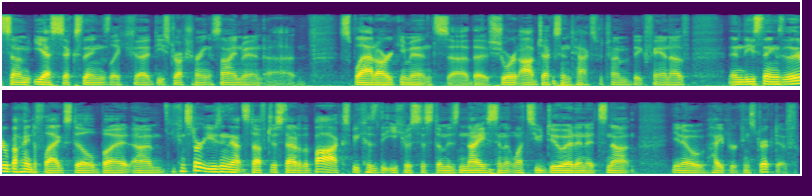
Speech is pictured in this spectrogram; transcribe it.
some ES6 things like uh, destructuring assignment, uh, splat arguments, uh, the short object syntax, which I'm a big fan of. And these things, they're behind a flag still, but um, you can start using that stuff just out of the box because the ecosystem is nice and it lets you do it and it's not, you know, hyper constrictive.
